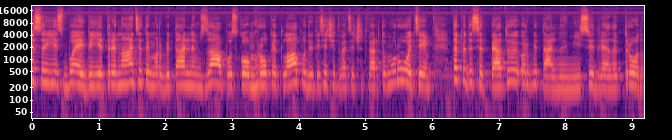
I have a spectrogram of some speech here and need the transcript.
Ice Baby є 13-тим орбітальним запуском Rocket Lab у 2024 році та 55-ю орбітальною місією для електрон.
